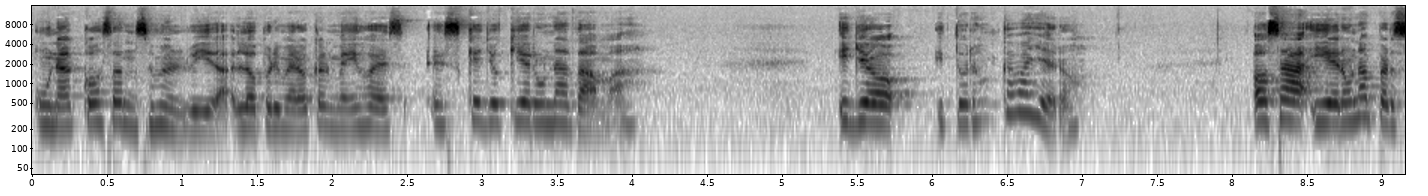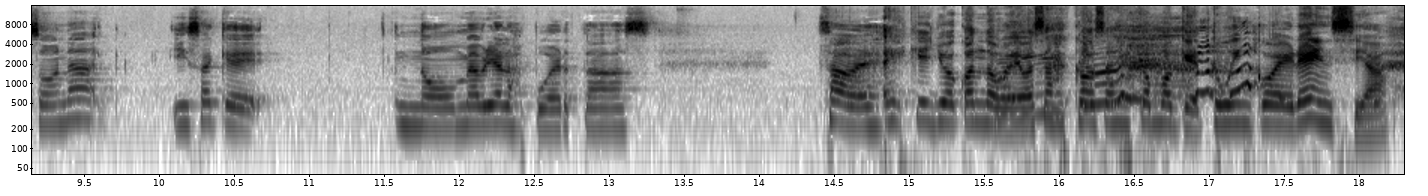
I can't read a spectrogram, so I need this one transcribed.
una cosa no se me olvida. Lo primero que él me dijo es, es que yo quiero una dama. Y yo, ¿y tú eres un caballero? O sea, y era una persona, Isa, que no me abría las puertas, ¿sabes? Es que yo cuando veo esas cosas es como que tu incoherencia.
